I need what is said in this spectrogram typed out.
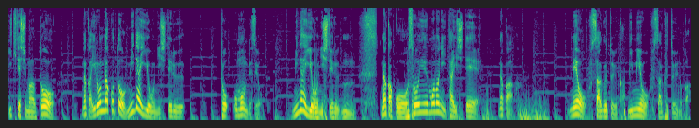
生きてしまうとなんかいろんなことを見ないようにしてると思うんですよ。見ないようにしてる。うん。なんかこうそういうものに対してなんか目を塞ぐというか耳を塞ぐというのか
